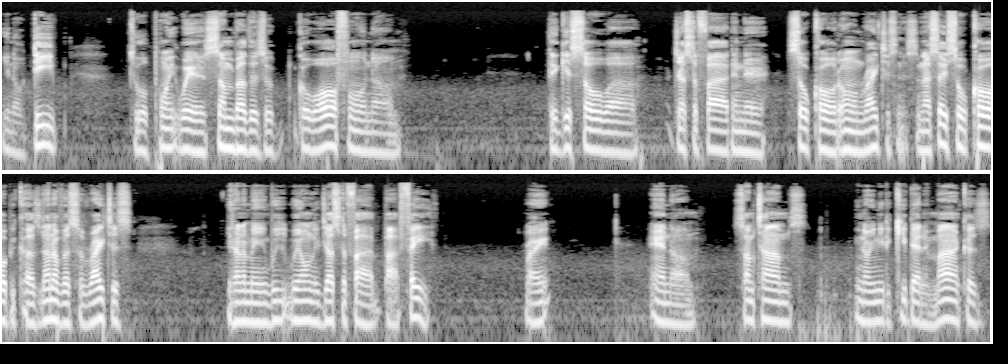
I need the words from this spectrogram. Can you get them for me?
you know, deep to a point where some brothers will go off on, um, they get so uh, justified in their so-called own righteousness. And I say so-called because none of us are righteous you know what I mean? We we only justified by faith, right? And um, sometimes, you know, you need to keep that in mind because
